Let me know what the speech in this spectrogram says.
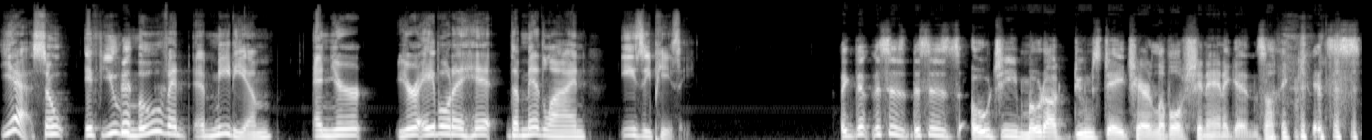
Yeah, so if you move at a medium and you're you're able to hit the midline, easy peasy. Like th- this is this is OG MODOK Doomsday Chair level of shenanigans. Like it's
